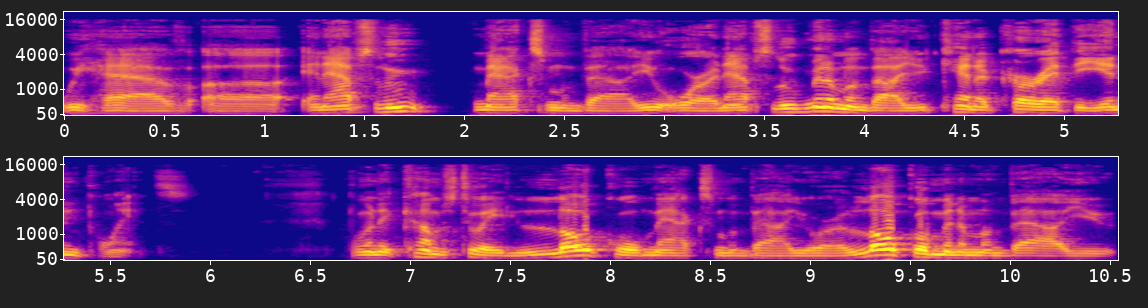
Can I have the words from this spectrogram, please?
we have uh, an absolute maximum value or an absolute minimum value can occur at the endpoints. But when it comes to a local maximum value or a local minimum value,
